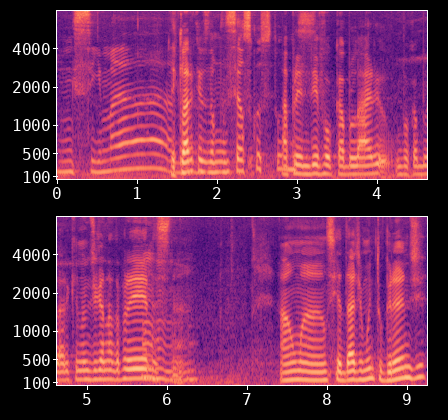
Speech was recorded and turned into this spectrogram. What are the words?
em cima é claro que eles não dos seus costumes. aprender vocabulário, vocabulário que não diga nada para eles. Uhum. Né? Há uma ansiedade muito grande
